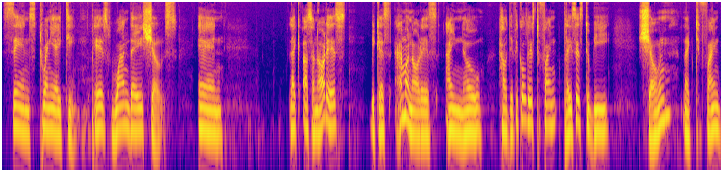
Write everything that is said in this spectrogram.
since 2018. It's one day shows. And like as an artist, because I'm an artist, I know how difficult it is to find places to be shown, like to find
